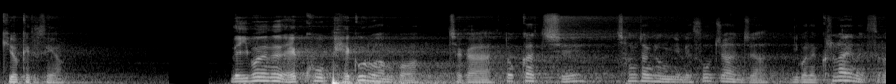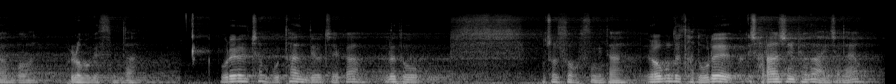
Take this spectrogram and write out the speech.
기억해 두세요. 네, 이번에는 에코 100으로 한번 제가 똑같이 창정 형님의 소주 한 잔, 이번엔 클라이맥스로 한번 불러보겠습니다. 노래를 참 못하는데요, 제가. 그래도 어쩔 수 없습니다. 여러분들 다 노래 잘하시는 편은 아니잖아요.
